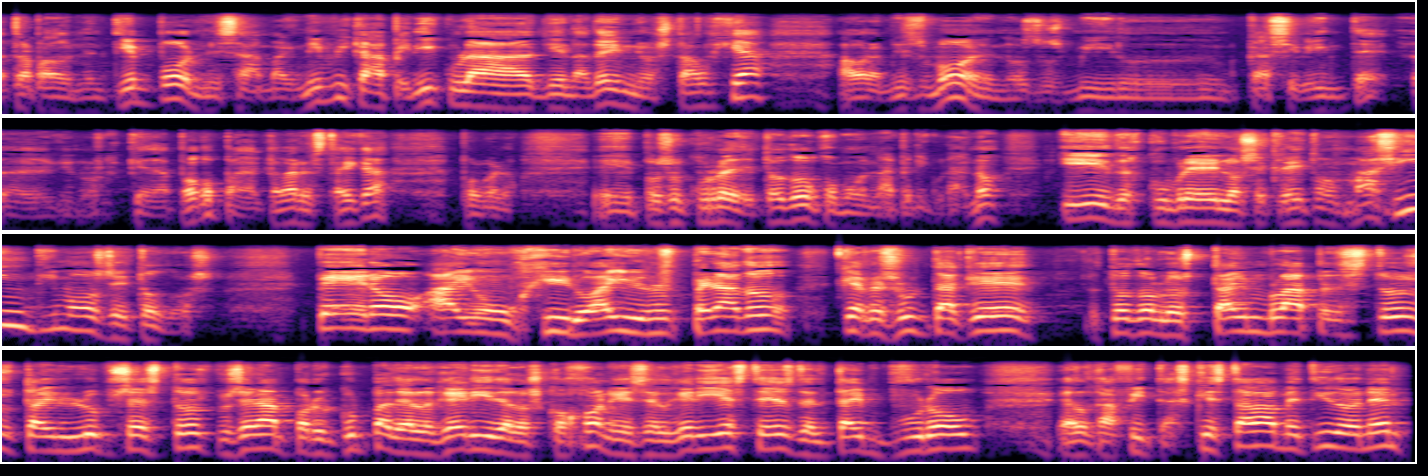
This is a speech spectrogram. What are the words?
Atrapado en el Tiempo, en esa magnífica película llena de nostalgia, ahora mismo en los 2000, casi 20, eh, que nos queda poco para acabar esta época, pues bueno, eh, pues ocurre de todo como en la película, ¿no? Y descubre los secretos más íntimos de todos. Pero hay un giro ahí inesperado que resulta que todos los time estos, time loops estos, pues eran por culpa del Gary de los cojones. El Gary este es del Time Bureau, el gafitas, que estaba metido en el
